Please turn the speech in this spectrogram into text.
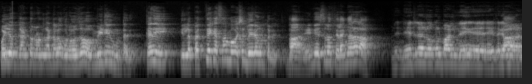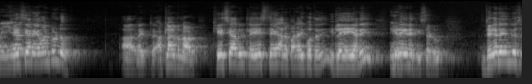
పోయి ఒక గంట రెండు గంటలు ఒక రోజు మీటింగ్ ఉంటుంది. కానీ వీళ్ళ ప్రత్యేక సమావేశం వేరే ఉంటుంది. ఏం చేస్తున్నావు తెలంగాణలో? నే- నేట్ల లోకల్ బాడీ కేసీఆర్ ఏమంటుండు? రైట్. అట్లా అంటున్నాడు. కేసీఆర్ ఇట్లా వేస్తే ఆయన పని అయిపోతుంది ఇట్లా వేయి అని ఈయన ఈయనకి ఇస్తాడు. జగన్ ఏం చూసి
